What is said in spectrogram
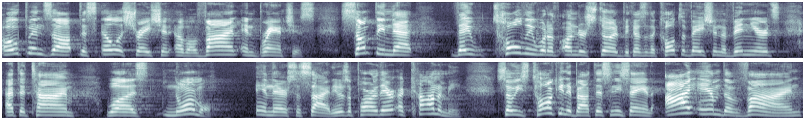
opens up this illustration of a vine and branches, something that they totally would have understood because of the cultivation of vineyards at the time was normal in their society. It was a part of their economy. So he's talking about this and he's saying, I am the vine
